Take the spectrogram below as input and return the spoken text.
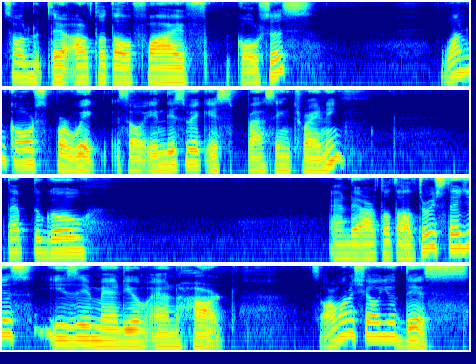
So there are total five courses. One course per week. So in this week is passing training. Tap to go. And there are total three stages easy medium and hard. So i want to show you this.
